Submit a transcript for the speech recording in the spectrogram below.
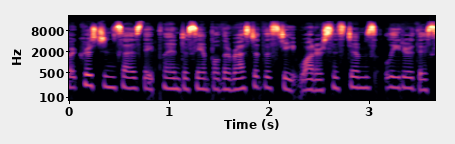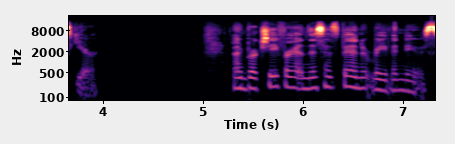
but Christian says they plan to sample the rest of the state water systems later this year. I'm Brooke Schaefer, and this has been Raven News.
